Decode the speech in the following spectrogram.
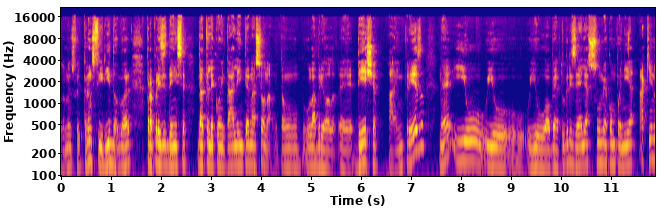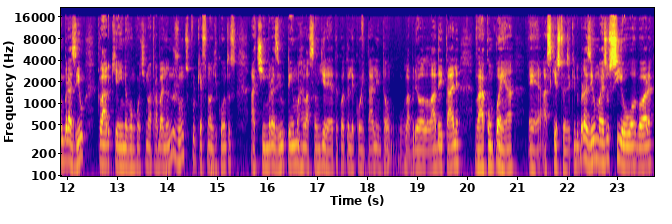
pelo menos foi transferido agora para a presidência da Telecom Itália Internacional. Então o Labriola é, deixa a empresa né, e, o, e, o, e o Alberto Griselli assume a companhia aqui no Brasil. Claro que ainda vão continuar trabalhando juntos, porque afinal de contas a TIM Brasil tem uma relação direta com a Telecom Itália, então o Labriola lá da Itália vai acompanhar é, as questões aqui do Brasil, mas o CEO agora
